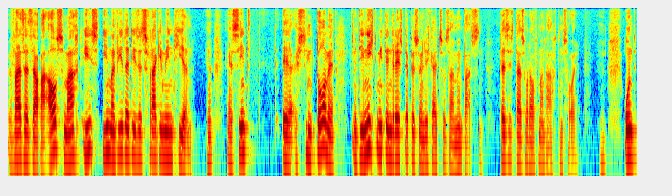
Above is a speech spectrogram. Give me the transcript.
was es aber ausmacht, ist immer wieder dieses Fragmentieren. Ja? Es sind äh, Symptome, die nicht mit dem Rest der Persönlichkeit zusammenpassen. Das ist das, worauf man achten soll. Und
